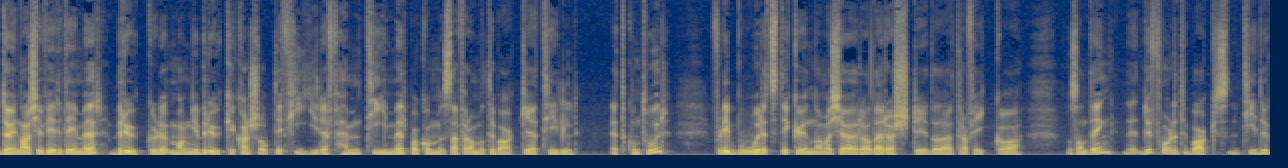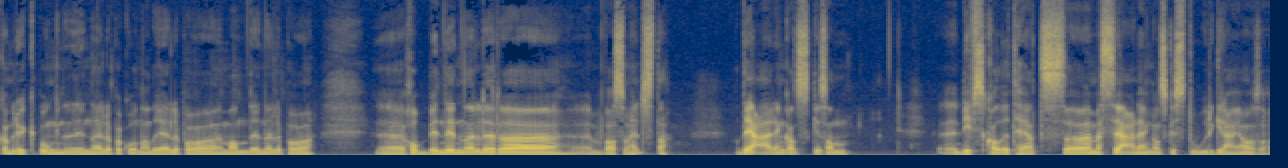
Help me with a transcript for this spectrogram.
Døgnet har 24 timer. Bruker du, mange bruker kanskje opptil fire-fem timer på å komme seg fram og tilbake til et kontor. For de bor et stykke unna med å kjøre, og det er rushtid og det er trafikk og, og sånne ting. Du får det tilbake tid du kan bruke på ungene dine, eller på kona di, eller på mannen din, eller på eh, hobbyen din, eller eh, hva som helst. da. Og det er en ganske sånn Livskvalitetsmessig er det en ganske stor greie, altså.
